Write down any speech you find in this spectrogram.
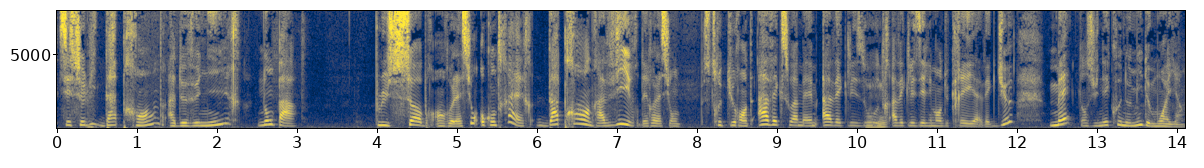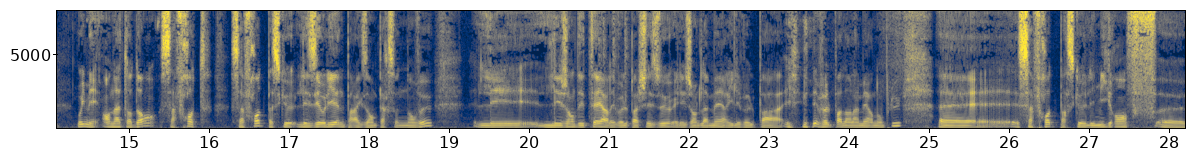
c'est celui d'apprendre à devenir, non pas plus sobre en relation, au contraire, d'apprendre à vivre des relations structurantes avec soi-même, avec les autres, avec les éléments du créé, avec Dieu, mais dans une économie de moyens. Oui, mais en attendant, ça frotte. Ça frotte parce que les éoliennes, par exemple, personne n'en veut. Les, les gens des terres les veulent pas chez eux et les gens de la mer ils les veulent pas ils les veulent pas dans la mer non plus euh, ça frotte parce que les migrants euh,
